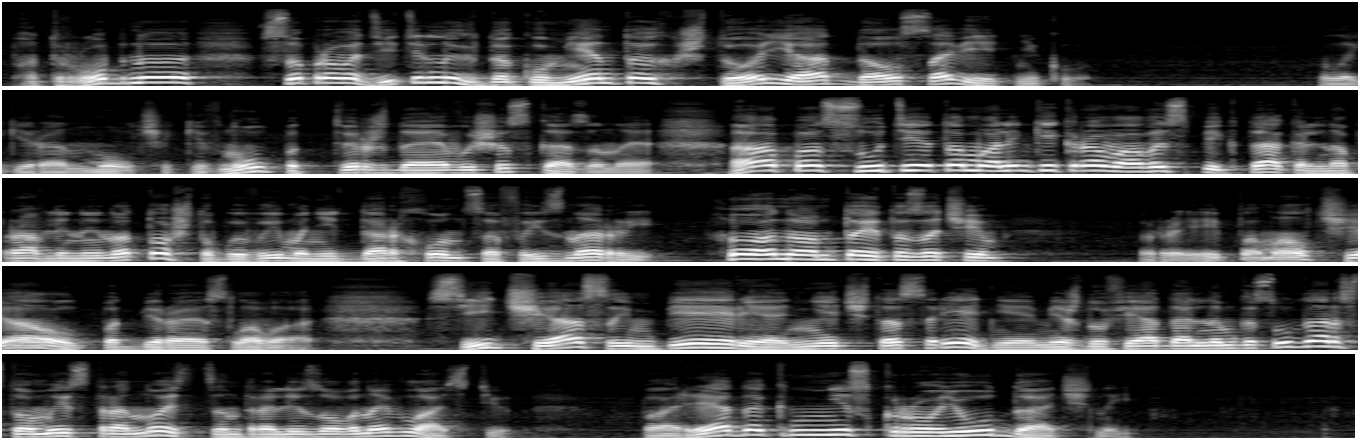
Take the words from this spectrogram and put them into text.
Подробно в сопроводительных документах, что я отдал советнику». Лагеран молча кивнул, подтверждая вышесказанное. «А по сути это маленький кровавый спектакль, направленный на то, чтобы выманить дархонцев из норы. А нам-то это зачем?» Рэй помолчал, подбирая слова. «Сейчас империя — нечто среднее между феодальным государством и страной с централизованной властью. Порядок, не скрою, удачный».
